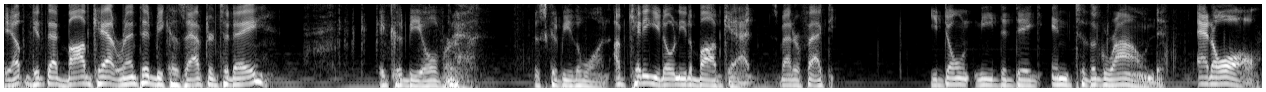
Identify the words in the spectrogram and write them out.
Yep, get that Bobcat rented because after today, it could be over. this could be the one. I'm kidding, you don't need a Bobcat. As a matter of fact, you don't need to dig into the ground at all.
